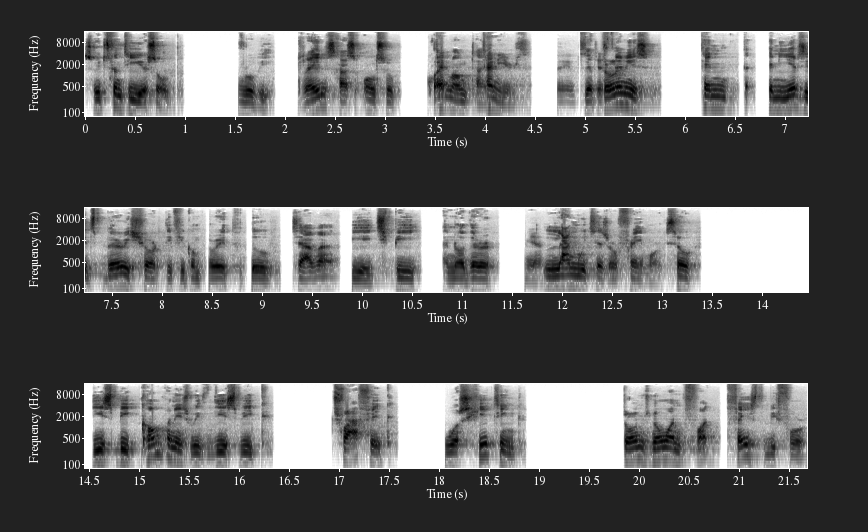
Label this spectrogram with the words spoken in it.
so it's 20 years old, Ruby. Rails has also quite a long time. 10 years. the problem is 10, 10, years, it's very short if you compare it to Java, PHP, and other yeah. languages or frameworks. So these big companies with this big traffic was hitting problems no one faced before.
